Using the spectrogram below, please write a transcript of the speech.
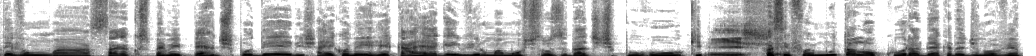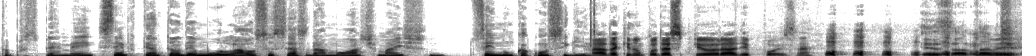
Teve uma saga que o Superman perde os poderes, aí quando ele recarrega ele vira uma monstruosidade tipo Hulk. Isso. Assim, foi muita loucura a década de 90 pro Superman, sempre tentando emular o sucesso da morte, mas sem nunca conseguir. Nada que não pudesse piorar depois, né? Exatamente.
